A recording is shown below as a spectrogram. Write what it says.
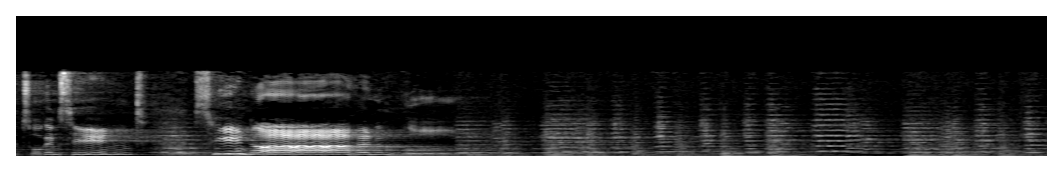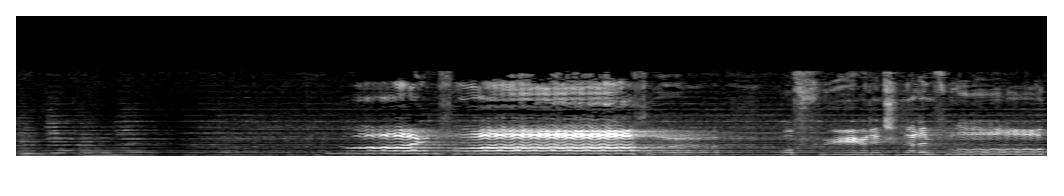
ausgezogen sind, sie nahen nun. Mein Vater, wofür den schnellen Flug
